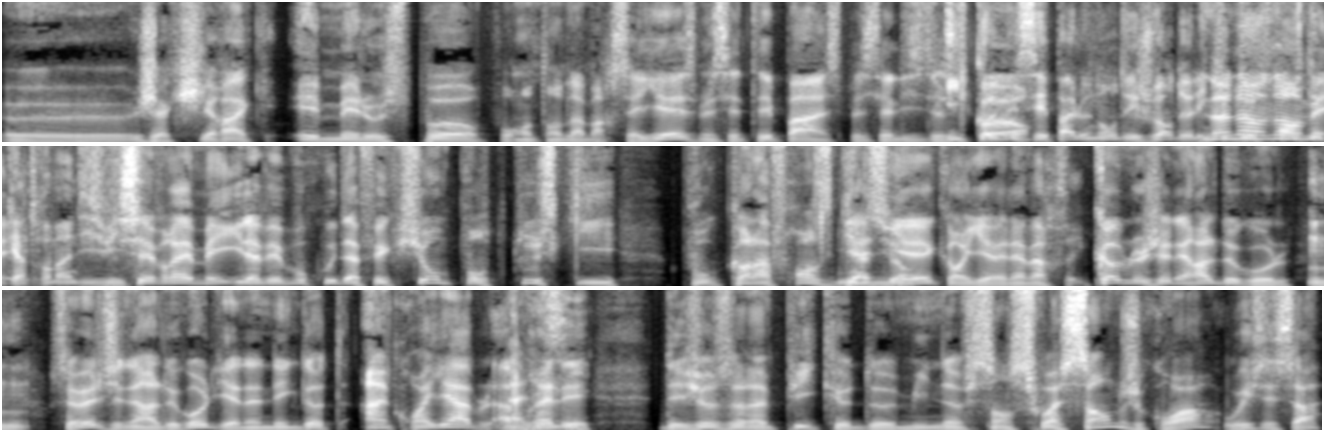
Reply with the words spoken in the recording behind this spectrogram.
Euh, Jacques Chirac aimait le sport pour entendre la Marseillaise, mais c'était pas un spécialiste de sport. Il connaissait pas le nom des joueurs de l'équipe de France de 98. C'est vrai, mais il avait beaucoup d'affection pour tout ce qui pour quand la France gagnait, quand il y avait la Marseille, comme le général de Gaulle. Mhm. Vous savez, le général de Gaulle, il y a une anecdote incroyable. Après les Jeux Olympiques de 1960, je crois, oui, c'est ça,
